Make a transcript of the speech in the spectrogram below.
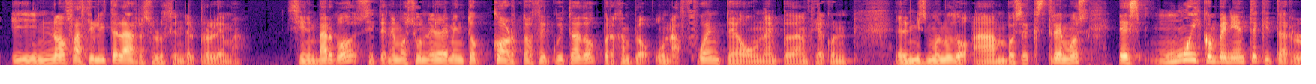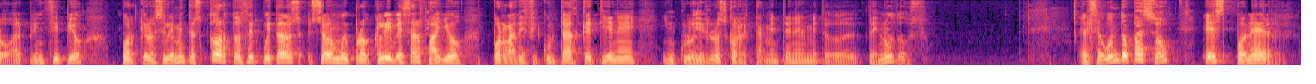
y no facilita la resolución del problema. Sin embargo, si tenemos un elemento cortocircuitado, por ejemplo una fuente o una impedancia con el mismo nudo a ambos extremos, es muy conveniente quitarlo al principio porque los elementos cortocircuitados son muy proclives al fallo por la dificultad que tiene incluirlos correctamente en el método de nudos. El segundo paso es poner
